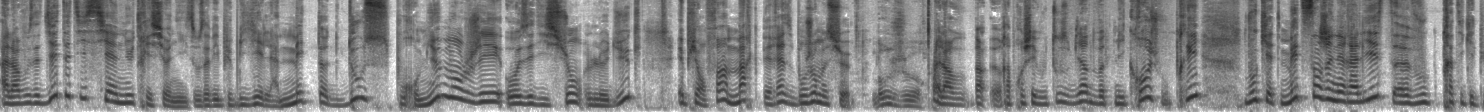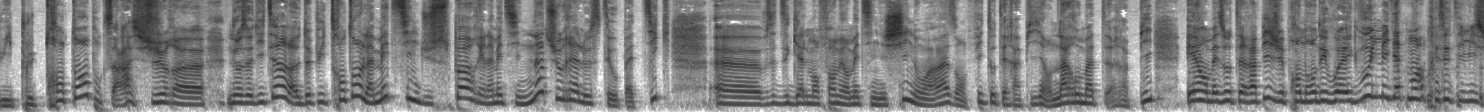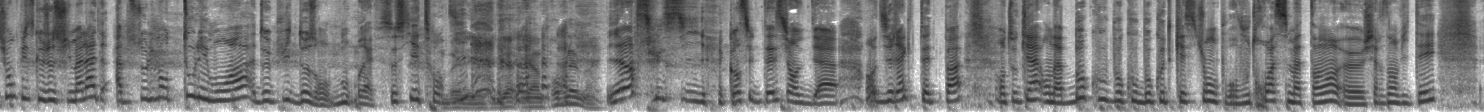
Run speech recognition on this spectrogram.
Alors, vous êtes diététicienne nutritionniste. Vous avez publié La méthode douce pour mieux manger aux éditions Le Duc. Et puis enfin, Marc Pérez. Bonjour, monsieur. Bonjour. Alors, bah, rapprochez-vous tous bien de votre micro, je vous prie. Vous qui êtes médecin généraliste, euh, vous pratiquez depuis plus de 30 ans, pour que ça rassure euh, nos auditeurs, depuis 30 ans, la médecine du sport et la médecine naturelle ostéopathique. Euh, vous êtes également formé en médecine chinoise, en phytothérapie, en aromathérapie et en mésothérapie. Je vais prendre rendez-vous avec vous immédiatement après cette émission puisque je suis malade absolument tous les mois depuis deux ans. Bon, bref, ceci étant Ah ben, dit, Il y, a- il y a un problème. il y a un souci. Consultation en, en direct, peut-être pas. En tout cas, on a beaucoup, beaucoup, beaucoup de questions pour vous trois ce matin, euh, chers invités.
